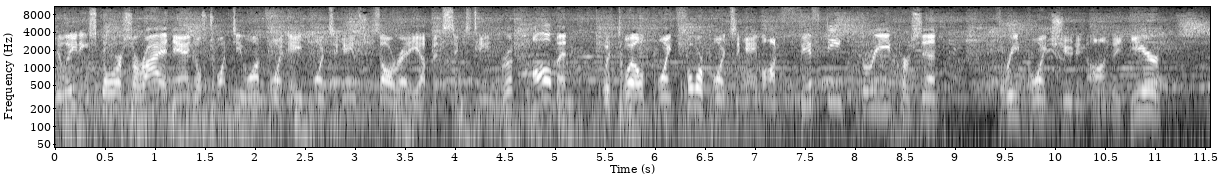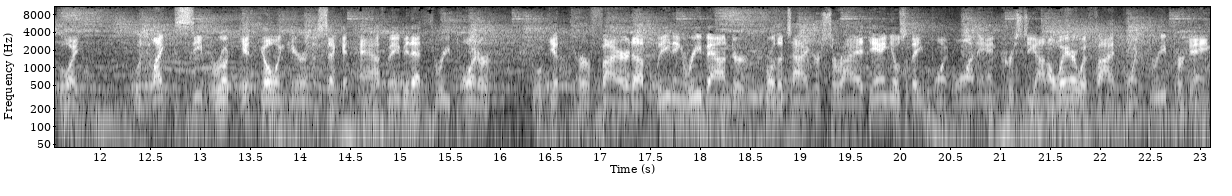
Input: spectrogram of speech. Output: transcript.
your leading scorer, Soraya Daniels, 21.8 points a game. She's already up at 16. Brooke Hallman with 12.4 points a game on 53% three point shooting on the year. Boy, would like to see Brooke get going here in the second half. Maybe that three pointer will get her fired up. Leading rebounder for the Tigers, Soraya Daniels with 8.1, and Christiana Ware with 5.3 per game.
